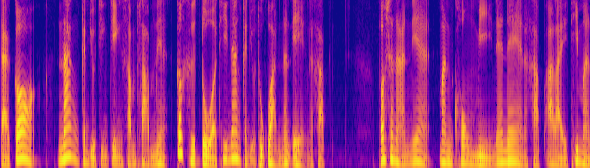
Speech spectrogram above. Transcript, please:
แต่ก็ นั่งกันอยู่จริง ๆ ซ้ำๆเนี่ยก็คือตัวที่นั่งกันอยู่ทุกวันนั่นเองนะครับ เพราะฉะนั้นเนี่ยมันคงมีแน่ๆนะครับอะไรที่มัน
